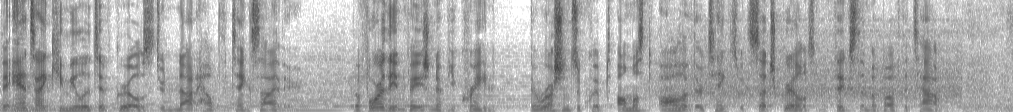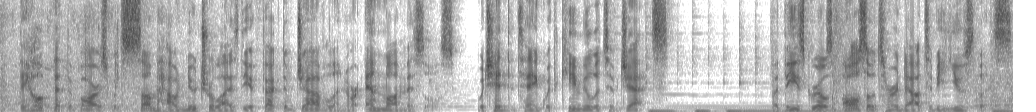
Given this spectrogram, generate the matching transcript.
The anti-cumulative grills do not help the tanks either. Before the invasion of Ukraine, the Russians equipped almost all of their tanks with such grills and fixed them above the tower. They hoped that the bars would somehow neutralize the effect of Javelin or NLAW missiles, which hit the tank with cumulative jets. But these grills also turned out to be useless.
